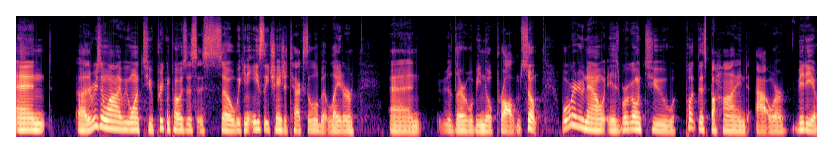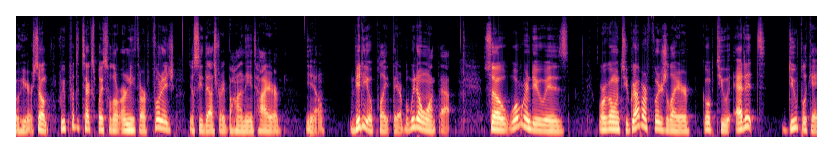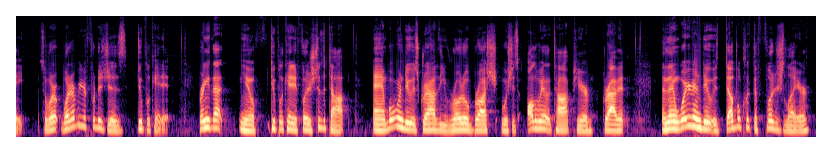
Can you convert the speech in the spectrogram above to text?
And uh, the reason why we want to pre-compose this is so we can easily change the text a little bit later and there will be no problem. So what we're going to do now is we're going to put this behind our video here. So if we put the text placeholder underneath our footage, you'll see that's right behind the entire, you know, video plate there, but we don't want that. So what we're going to do is we're going to grab our footage layer, go up to edit, duplicate. So whatever your footage is, duplicate it. Bring that, you know, duplicated footage to the top. And what we're going to do is grab the roto brush, which is all the way at the top here, grab it. And then what you're going to do is double click the footage layer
